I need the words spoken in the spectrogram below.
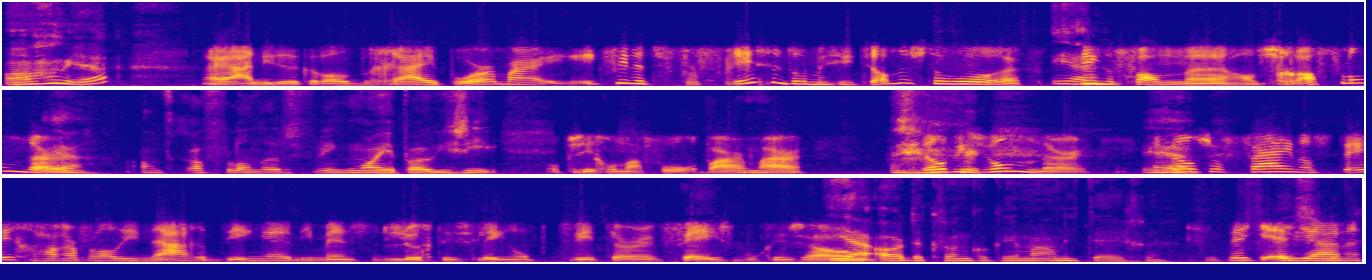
Oh, ja? Nou ja, niet dat ik het altijd begrijp hoor, maar ik vind het verfrissend om eens iets anders te horen. Ja. Dingen van eh, Hans Graflonder. Ja, Ant Graflonder, dat vind ik mooie poëzie. Op zich onnavolgbaar, maar wel bijzonder. En Ja. wel zo fijn als tegenhanger van al die nare dingen die mensen de lucht inslingen op Twitter en Facebook en zo. Ja, oh, daar kwam ik ook helemaal niet tegen. Weet je, Eliane,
